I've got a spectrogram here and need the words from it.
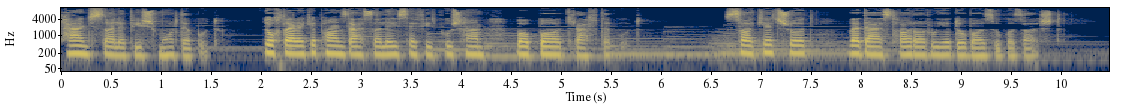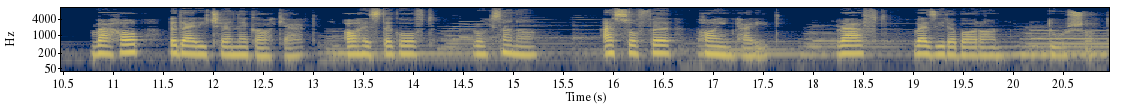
پنج سال پیش مرده بود. دخترک پانزده ساله سفید پوش هم با باد رفته بود. ساکت شد و دستها را روی دو بازو گذاشت. وهاب به دریچه نگاه کرد. آهسته گفت رکسانا از صفه پایین پرید. رفت و زیر باران دور شد.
